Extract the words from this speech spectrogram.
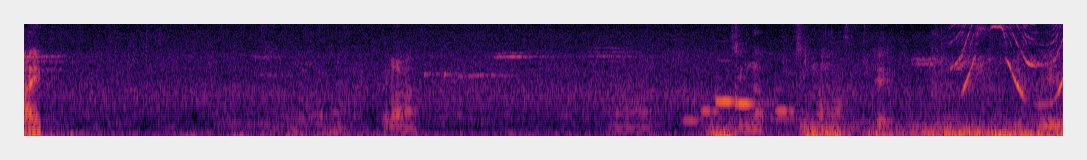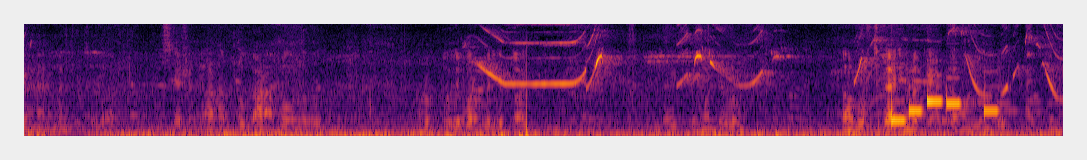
ഹായ് ചിങ്ങ ചിങ്ങമാസത്തിലെ വെളിയോണനുബന്ധിച്ചുള്ള വിശേഷങ്ങളാണ് ഇപ്പോൾ കാണാൻ പോകുന്നത്. നമ്മുടെ ഐസ്ക്രീം വണ്ടികളും ആ, കുറച്ച് കാര്യങ്ങളൊക്കെ ടൗണിലുണ്ട് ഐസ്ക്രീം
